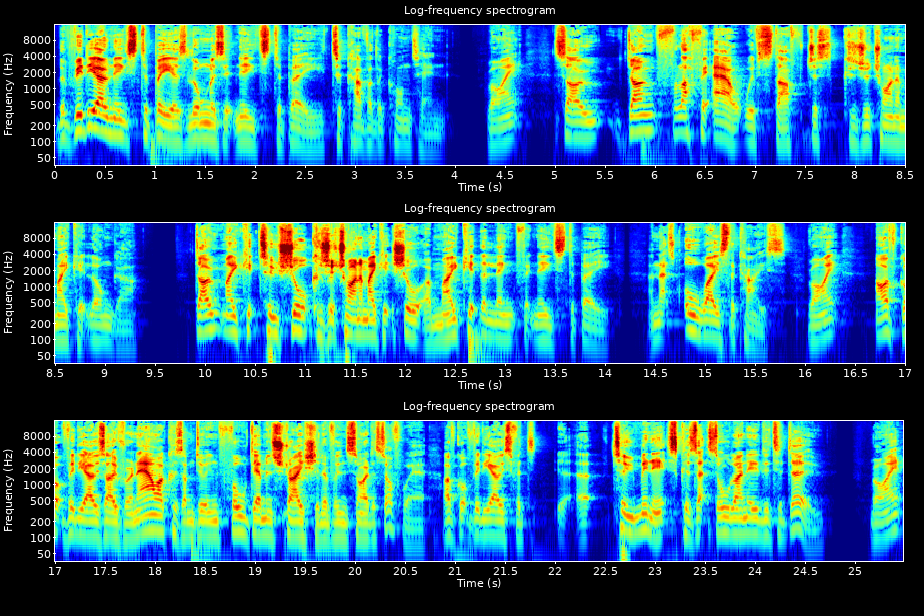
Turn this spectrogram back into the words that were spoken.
The video needs to be as long as it needs to be to cover the content, right? So don't fluff it out with stuff just because you're trying to make it longer. Don't make it too short because you're trying to make it shorter. Make it the length it needs to be. And that's always the case, right? I've got videos over an hour because I'm doing full demonstration of Insider software. I've got videos for t- uh, two minutes because that's all I needed to do, right?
